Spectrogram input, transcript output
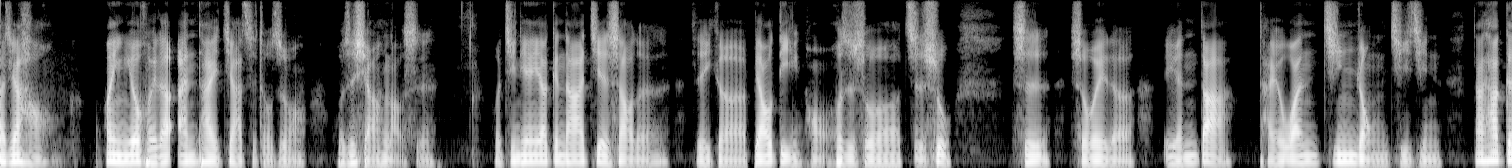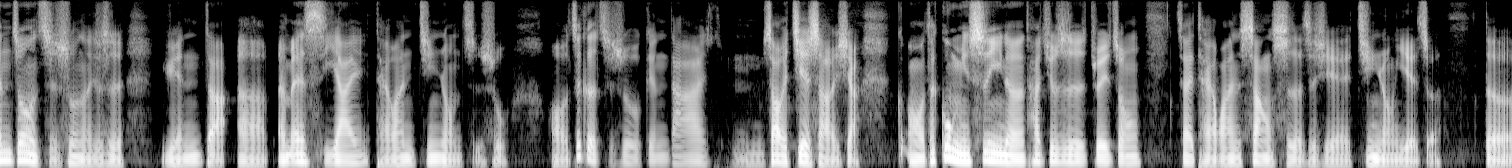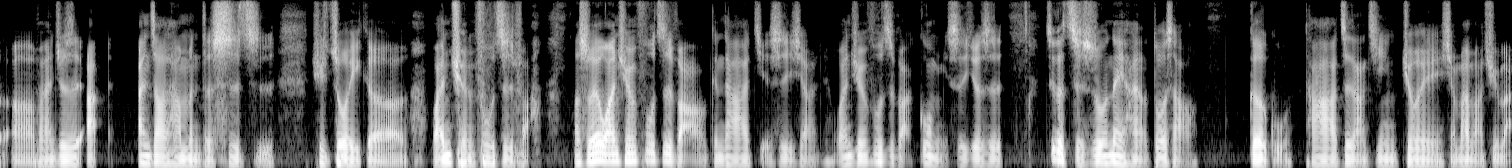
大家好，欢迎又回到安泰价值投资网，我是小安老师。我今天要跟大家介绍的这个标的哦，或者说指数，是所谓的元大台湾金融基金。那它跟踪的指数呢，就是元大呃 MSCI 台湾金融指数。哦，这个指数跟大家嗯稍微介绍一下。哦，它顾名思义呢，它就是追踪在台湾上市的这些金融业者。的呃，反正就是按按照他们的市值去做一个完全复制法啊。所谓完全复制法，跟大家解释一下，完全复制法顾名思义就是这个指数内含有多少个股，它这档基金就会想办法去买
